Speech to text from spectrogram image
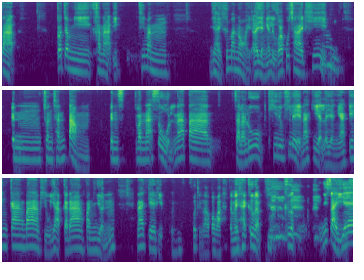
ษัตริย์ ก็จะมีขนาดอีกที่มันใหญ่ขึ้นมาหน่อย อะไรอย่างเงี้ยหรือว่าผู้ชายที่เป็นชนชั้นต่ำเป็นวรรณสูตรหน้าตาสารรูปขี้ริ้วขี้เหร่น่าเกลียดอะไรอย่างเงี้ย เก้งก้างบ้าง ผิวหยาบกระด้าง ฟันเหยินหน้าเกย์ผิว พูดถึงเราปะวะแต่ไม่ใช่คือแบบคือนิสัยแย่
